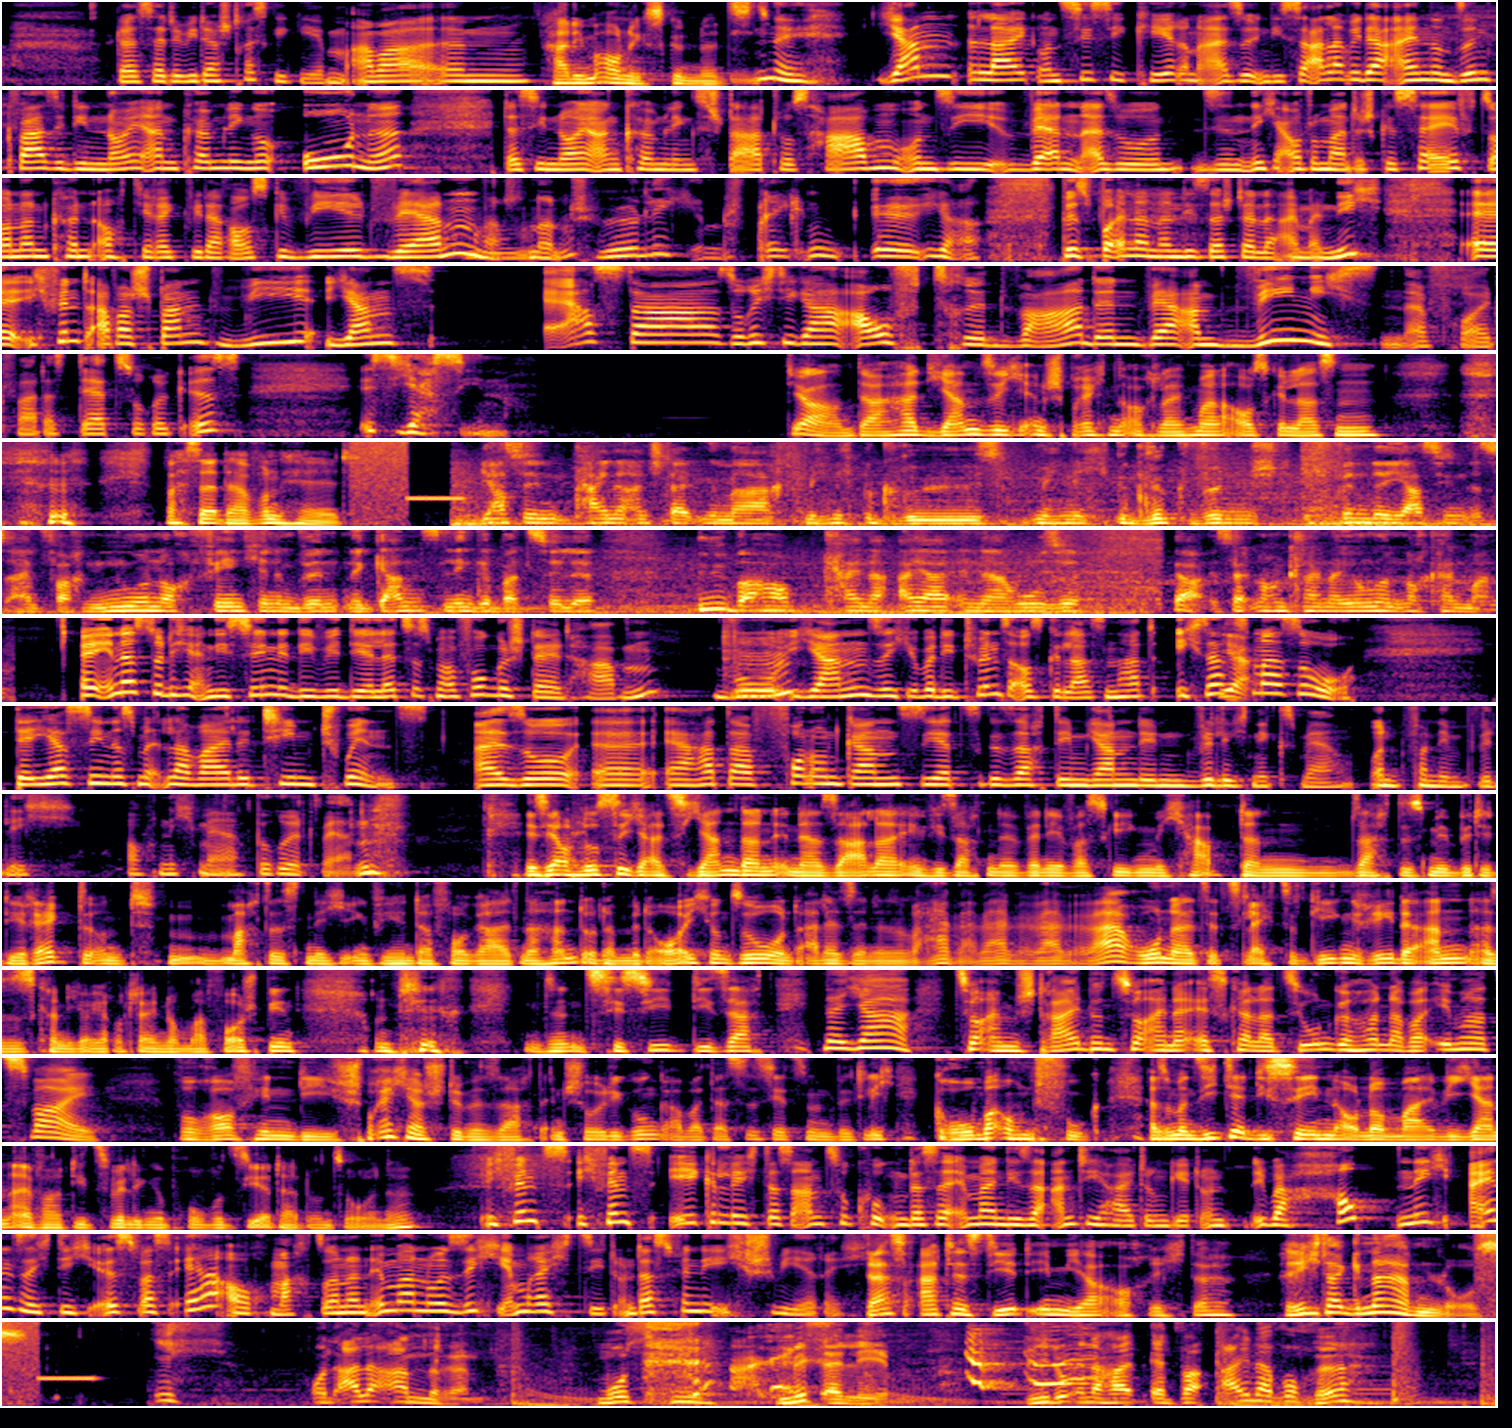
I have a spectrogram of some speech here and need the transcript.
Das hätte wieder Stress gegeben. Aber ähm, Hat ihm auch nichts genützt. Nee. Jan, Like und Sissy kehren also in die Sala wieder ein und sind quasi die Neuankömmlinge, ohne dass sie Neuankömmlingsstatus haben. Und sie werden also, sie sind nicht automatisch gesaved, sondern können auch direkt wieder rausgewählt werden. Was natürlich entsprechend, äh, ja, wir spoilern an dieser Stelle einmal nicht. Äh, ich finde aber spannend, wie Jans erster so richtiger Auftritt war, denn wer am wenigsten erfreut war, dass der zurück ist, ist Yassin. Ja, und da hat Jan sich entsprechend auch gleich mal ausgelassen, was er davon hält. Yassin keine Anstalten gemacht, mich nicht begrüßt, mich nicht beglückwünscht. Ich finde, Yassin ist einfach nur noch Fähnchen im Wind, eine ganz linke Bazille, überhaupt keine Eier in der Hose. Ja, ist halt noch ein kleiner Junge und noch kein Mann. Erinnerst du dich an die Szene, die wir dir letztes Mal vorgestellt haben, wo Jan sich über die Twins ausgelassen hat? Ich sag's Ja. mal so. Der Yassin ist mittlerweile Team Twins. Also äh, er hat da voll und ganz jetzt gesagt, dem Jan, den will ich nichts mehr. Und von dem will ich auch nicht mehr berührt werden. Ist ja auch lustig, als Jan dann in der Sala irgendwie sagt, ne, wenn ihr was gegen mich habt, dann sagt es mir bitte direkt und macht es nicht irgendwie hinter vorgehaltener Hand oder mit euch und so. Und alle sind dann so, "Wah, wah, wah, wah, wah, wah." Ronald setzt gleich zur Gegenrede an. Also das kann ich euch auch gleich nochmal vorspielen. Und Sissi, die sagt, na ja, zu einem Streit und zu einer Eskalation gehören aber immer zwei. Woraufhin die Sprecherstimme sagt, Entschuldigung, aber das ist jetzt nun wirklich grober Unfug. Also man sieht ja die Szenen auch nochmal, wie Jan einfach die Zwillinge provoziert hat und so, ne? Ich find's, ich find's ekelig, das anzugucken, dass er immer in diese Anti-Haltung geht und überhaupt nicht einsichtig ist, was er auch macht, sondern immer nur sich im Recht sieht. Und das finde ich schwierig. Das attestiert ihm ja auch Richter, Richter gnadenlos. Ich und alle anderen mussten miterleben, wie du innerhalb etwa einer Woche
